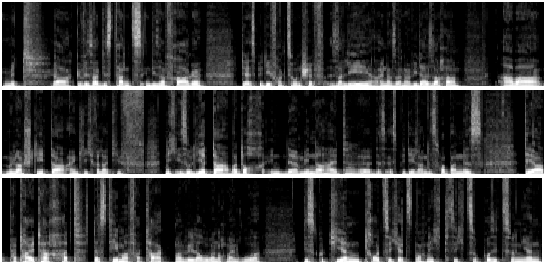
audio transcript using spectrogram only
mit ja, gewisser Distanz in dieser Frage der SPD-Fraktionschef Saleh, einer seiner Widersacher. Aber Müller steht da eigentlich relativ nicht isoliert da, aber doch in der Minderheit mhm. äh, des SPD-Landesverbandes. Der Parteitag hat das Thema vertagt. Man will darüber noch mal in Ruhe diskutieren, traut sich jetzt noch nicht, sich zu positionieren.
